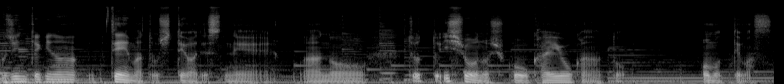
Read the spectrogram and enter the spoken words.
個人的なテーマとしてはですねあのちょっと衣装の趣向を変えようかなと思ってます。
